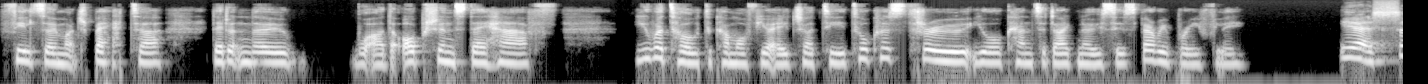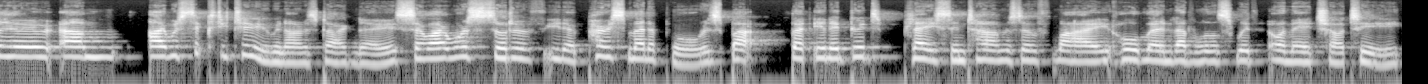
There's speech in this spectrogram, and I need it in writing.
feel so much better. They don't know what other options they have. You were told to come off your HRT. Talk us through your cancer diagnosis very briefly. Yes. So um, I was 62 when I was diagnosed. So I was sort of, you know, post menopause, but but in a good place in terms of my hormone levels with on HRT.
